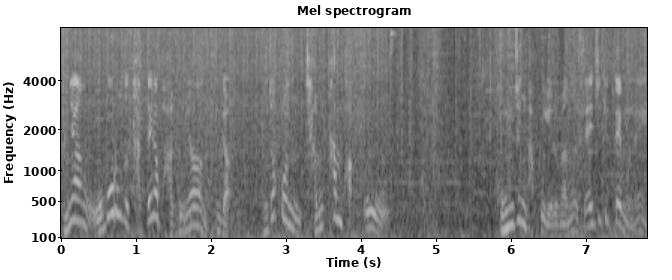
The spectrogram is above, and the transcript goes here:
그냥 오버로드 다 때려 박으면, 그러니까 무조건 장탄 받고, 공증 받고 이러면은 세지기 때문에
